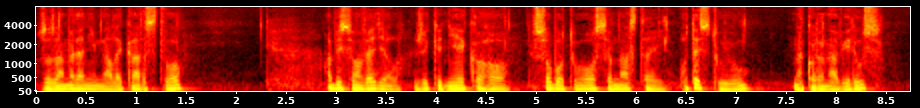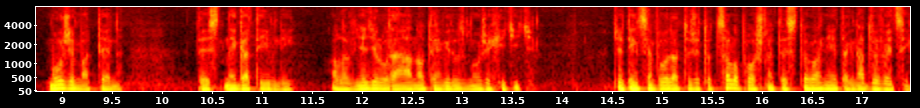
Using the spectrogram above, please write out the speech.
so zameraním na lekárstvo, aby som vedel, že keď niekoho v sobotu o 18. otestujú na koronavírus, môže mať ten test negatívny, ale v nedelu ráno ten vírus môže chytiť. Čiže tým chcem povedať to, že to celoplošné testovanie je tak na dve veci.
